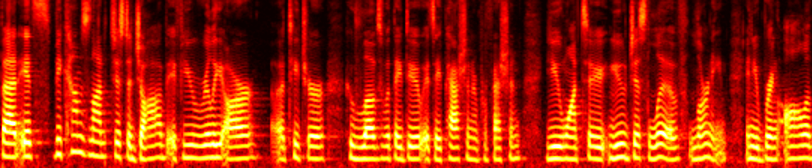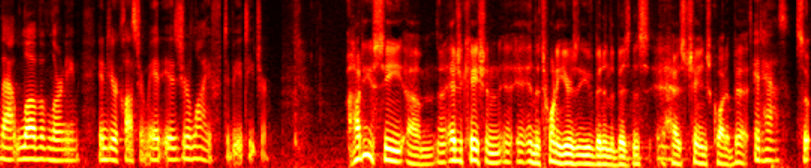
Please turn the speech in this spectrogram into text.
But it becomes not just a job. If you really are a teacher who loves what they do, it's a passion and profession. You want to, you just live learning, and you bring all of that love of learning into your classroom. It is your life to be a teacher. How do you see um, education in the 20 years that you've been in the business has changed quite a bit? It has. So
